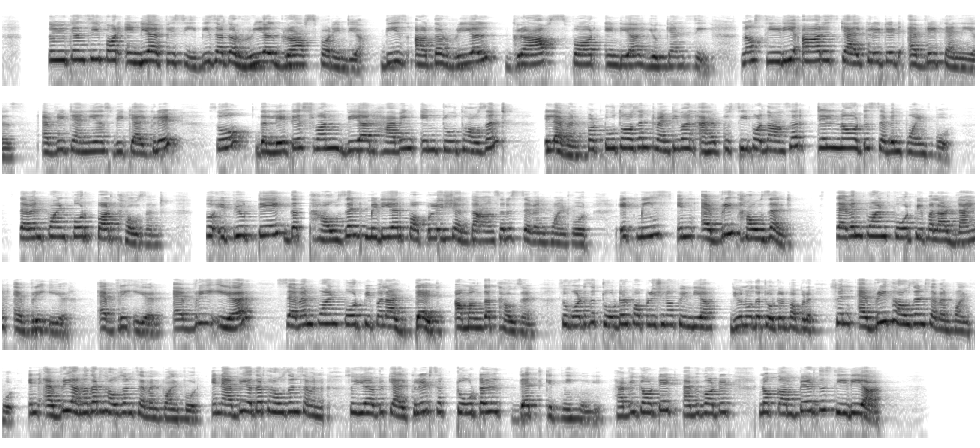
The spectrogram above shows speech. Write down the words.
So you can see for India, if we see, these are the real graphs for India. These are the real graphs for India, you can see. Now CDR is calculated every 10 years. Every 10 years we calculate. So the latest one we are having in 2011. For 2021, I have to see for the answer. Till now it is 7.4. 7.4 per thousand. So if you take the thousand mid-year population, the answer is 7.4. It means in every thousand, 7.4 people are dying every year every year. Every year, 7.4 people are dead among the thousand. So what is the total population of India? You know the total population. So in every thousand, 7.4. In every another thousand, 7.4. In every other thousand, 7. So you have to calculate the total death kitni hongi. Have you got it? Have you got it? Now compare the CDR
